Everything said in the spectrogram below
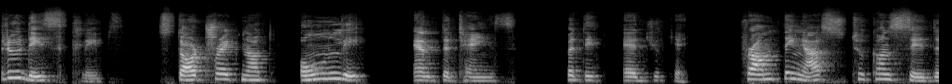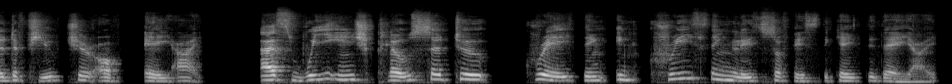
Through these clips, Star Trek not only entertains, but it educates, prompting us to consider the future of AI as we inch closer to creating increasingly sophisticated AI,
